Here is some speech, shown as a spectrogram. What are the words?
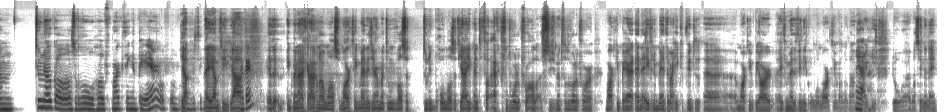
Um, toen ook al als rol hoofd marketing en PR? Of, of ja, of nee, ja, meteen. Ja, okay. ja de, ik ben eigenlijk aangenomen als marketingmanager, maar toen was het toen ik begon was het, ja, je bent eigenlijk verantwoordelijk voor alles. Dus je bent verantwoordelijk voor marketing, PR en evenementen. Maar ik vind uh, marketing, PR, evenementen vind ik onder marketing vallen. Daarom ja. ik niet door uh, wat in de neem.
